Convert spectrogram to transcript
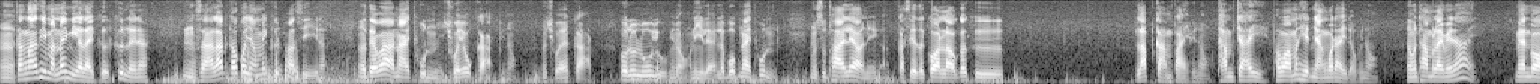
เออทั้งๆที่มันไม่มีอะไรเกิดขึ้นเลยนะอืสหรัฐเขาก็ยังไม่ขึ้นภาษีนะ แต่ว่านายทุนช่วยโอกาสพี่น้องช่วยโอกาสก็รู้ๆอยู่พี่น้องนี่แหละระบบนายทุนสุดท้ายแล้วนี่เกษตรกรเราก็คือ รับกรรมไปพี่น้องทำใจ เพราะว่ามันเฮ็ดหยังบ่าได้เดอกพี่น้องเออมันทำอะไรไม่ได้ แมนบ่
